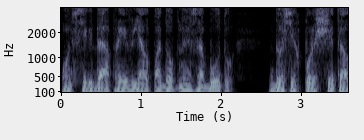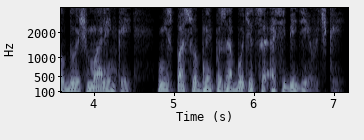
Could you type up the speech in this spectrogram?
Он всегда проявлял подобную заботу, до сих пор считал дочь маленькой, неспособной позаботиться о себе девочкой.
